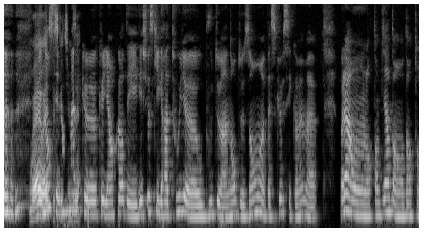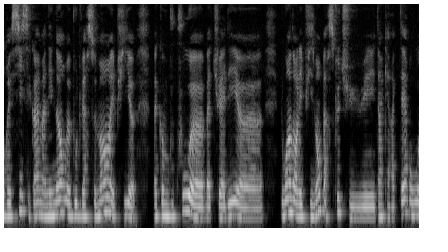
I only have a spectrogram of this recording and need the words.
Ouais, mais ouais, non, c'est normal qu'il que y ait encore des, des choses qui gratouillent euh, au bout d'un an, deux ans, parce que c'est quand même, euh, voilà, on l'entend bien dans, dans ton récit, c'est quand même un énorme bouleversement. Et puis, euh, bah, comme beaucoup, bah, tu es allé loin dans l'épuisement parce que tu es d'un caractère où,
